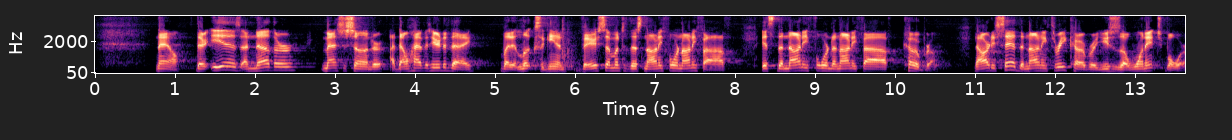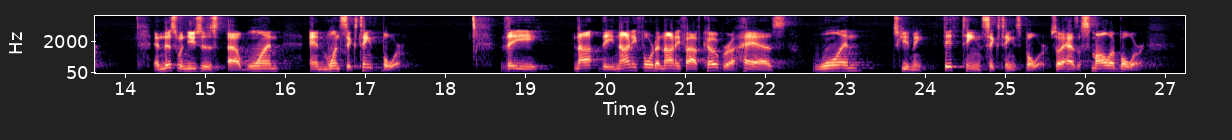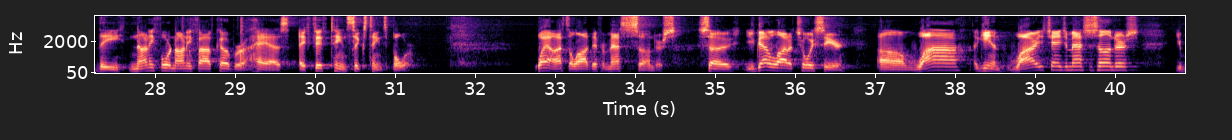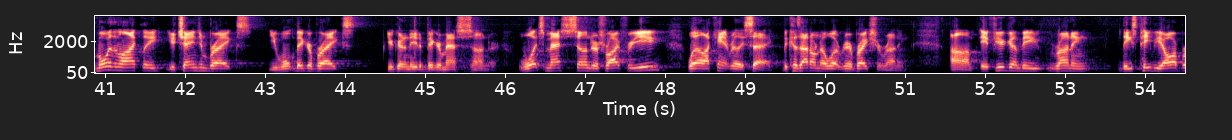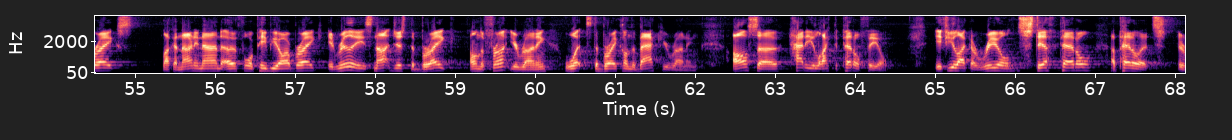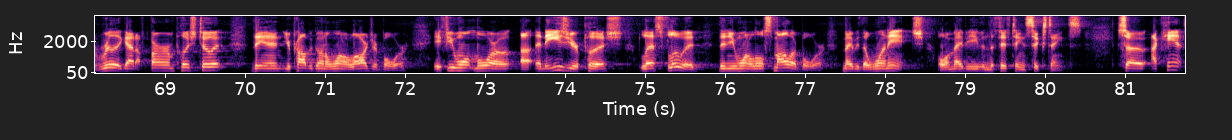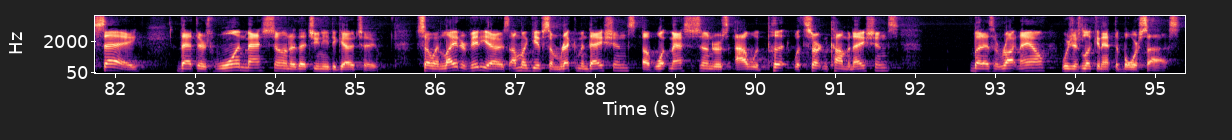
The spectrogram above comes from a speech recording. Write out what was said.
Now, there is another master cylinder. I don't have it here today, but it looks, again, very similar to this 9495. It's the 94 to 95 Cobra. Now, I already said the 93 Cobra uses a 1 inch bore, and this one uses a 1 and 1 16th bore. The, not, the 94 to 95 Cobra has one excuse me, 15 16ths bore. So it has a smaller bore. The 9495 Cobra has a 15 16ths bore. Wow, that's a lot of different master cylinders. So you've got a lot of choice here. Um, why, again, why are you changing master cylinders? You're more than likely, you're changing brakes, you want bigger brakes, you're going to need a bigger master cylinder. Which master cylinder is right for you? Well, I can't really say because I don't know what rear brakes you're running. Um, if you're going to be running these PBR brakes, like a 99 to 04 PBR brake, it really it's not just the brake on the front you're running, what's the brake on the back you're running. Also, how do you like the pedal feel? If you like a real stiff pedal, a pedal that's really got a firm push to it, then you're probably going to want a larger bore. If you want more uh, an easier push, less fluid, then you want a little smaller bore, maybe the one inch or maybe even the 15 16ths. So I can't say that there's one master cylinder that you need to go to. So in later videos, I'm going to give some recommendations of what master cylinders I would put with certain combinations. But as of right now, we're just looking at the bore size.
